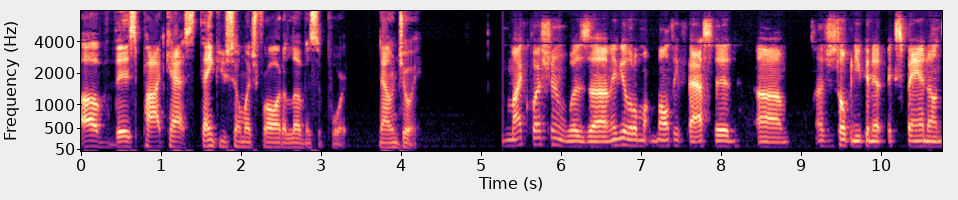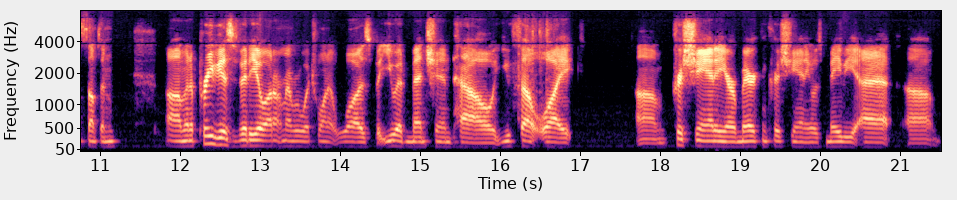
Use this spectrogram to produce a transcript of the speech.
of this podcast. Thank you so much for all the love and support. Now enjoy. My question was uh, maybe a little multifaceted. Um, I was just hoping you can expand on something. Um, in a previous video, I don't remember which one it was, but you had mentioned how you felt like um, Christianity or American Christianity was maybe at um,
